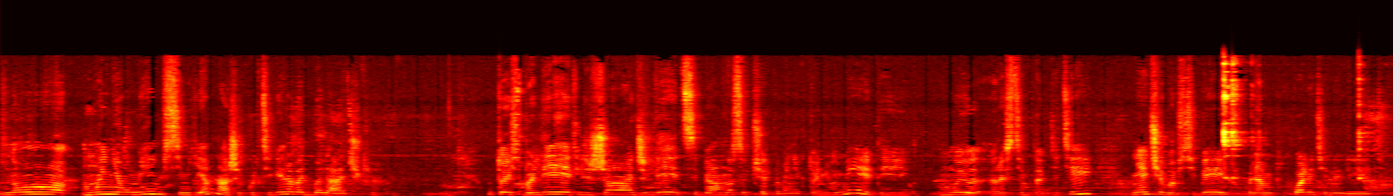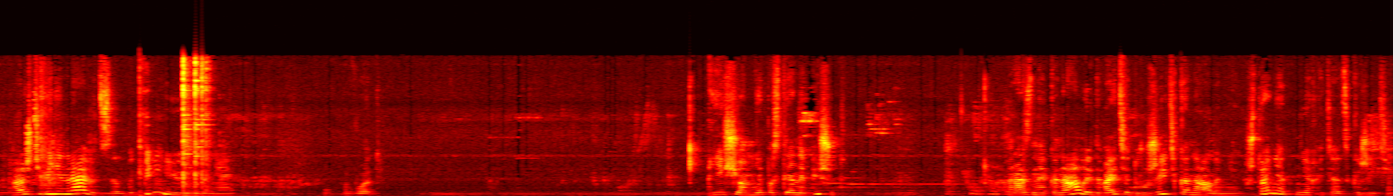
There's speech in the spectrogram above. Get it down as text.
Но мы не умеем в семье в нашей культивировать болячки. То есть болеть, лежать, жалеть себя. У нас вообще этого никто не умеет, и мы растим так детей, нечего в себе их прям холить или леять. Она же тебе не нравится, вот бери ее и выгоняй. Вот. Еще мне постоянно пишут разные каналы, давайте дружить каналами. Что они от меня хотят, скажите?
